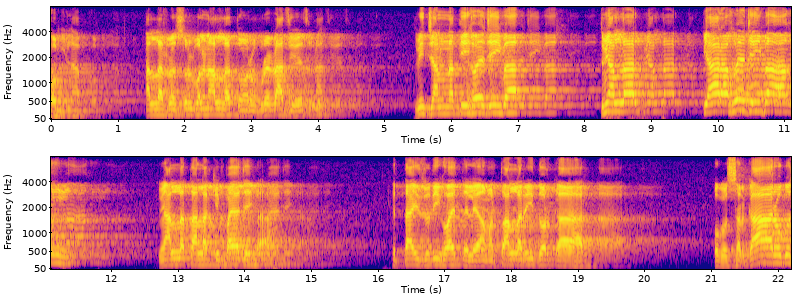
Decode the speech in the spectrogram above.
হবে? লাভ আল্লাহর রসুল বলেন, আল্লাহ তোমার উপরে রাজি হয়ে যাবে। তুমি জান্নাতি হয়ে যাইবা। তুমি আল্লাহর আল্লাহর পেয়ারা হয়ে যাইবা। তুমি আল্লাহ তাআলাকে পায়া যাইবা। তাই যদি হয়, তাহলে আমার তো আল্লাহরই দরকার। ওগো সরকার, ওগো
